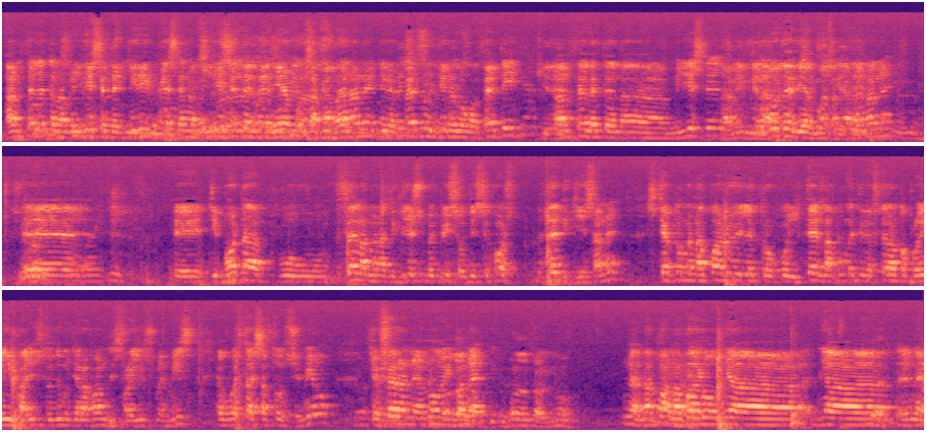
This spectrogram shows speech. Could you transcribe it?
αν θέλετε να μιλήσετε, κύριε, πέστε να μιλήσετε. Δεν διέκοψα κανέναν, κύριε Πέτρο, κύριε Λογοθέτη. Αν θέλετε να μιλήσετε, εγώ δεν διέκοψα κανέναν. Ε, ε, την πόρτα που θέλαμε να την κλείσουμε πίσω, δυστυχώς δεν την κλείσανε. Σκέπτομαι να πάρω ηλεκτροκολλητέ να πούμε τη Δευτέρα το πρωί οι υπαλλήλοι του Δήμου και να πάμε να τις σφραγίσουμε εμείς. Έχουμε φτάσει σε αυτό το σημείο και φέρανε ενώ είπανε. Ναι, να πάω να βάλω μια... μια ε, ναι,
